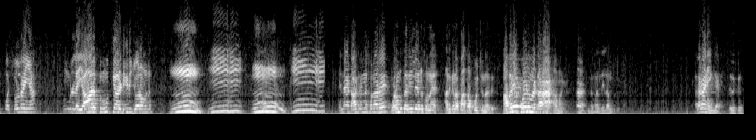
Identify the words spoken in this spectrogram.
இப்ப சொல்றேன்யா உங்கள யாருக்கு நூத்தி ஆறு டிகிரி ஜுரம்னு. என்ன டாக்டர் என்ன சொன்னாரு? உடம்பு சரியில்லைன்னு சொன்னேன். அதுக்கு என்ன பார்த்தா போச்சுனாரு அவரே போயிட மாட்டாரா? ஆமாங்க. இந்த மருந்தெல்லாம். தலகாணி எங்க? எதுக்கு?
